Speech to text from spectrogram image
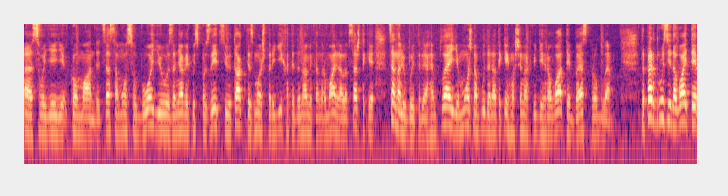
е, своєї команди. Це само собою зайняв якусь позицію. Так, ти зможеш переїхати, динаміка нормальна, але все ж таки це на любителя геймплей. Можна буде на таких машинах відігравати без проблем. Тепер, друзі, давайте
